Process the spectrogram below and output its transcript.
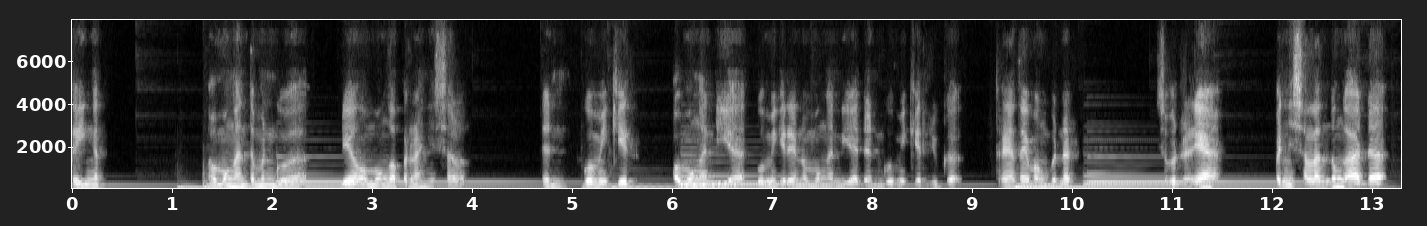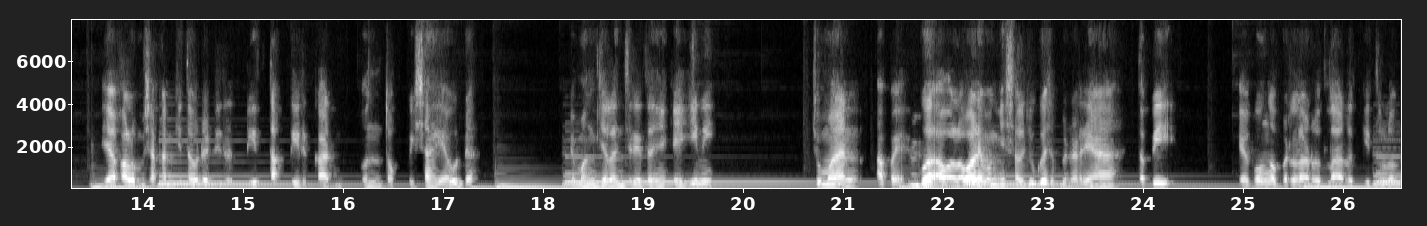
keinget omongan temen gue dia ngomong gak pernah nyesel. Dan gue mikir omongan dia gue mikirin omongan dia dan gue mikir juga ternyata emang bener sebenarnya penyesalan tuh nggak ada. Ya kalau misalkan kita udah ditakdirkan untuk pisah ya udah. Emang jalan ceritanya kayak gini. Cuman apa ya gue hmm. awal-awal emang nyesal juga sebenarnya. Tapi ya gue nggak berlarut-larut gitu loh.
